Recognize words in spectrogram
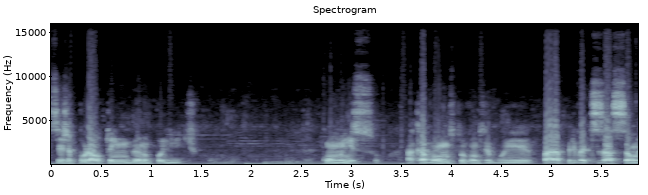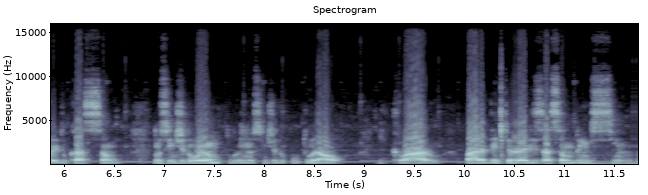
seja por autoengano político. Com isso, acabamos por contribuir para a privatização da educação, no sentido amplo e no sentido cultural, e, claro, para a deteriorização do ensino.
